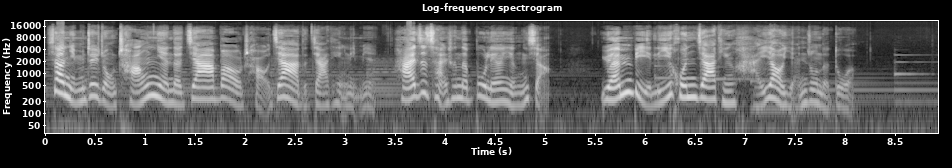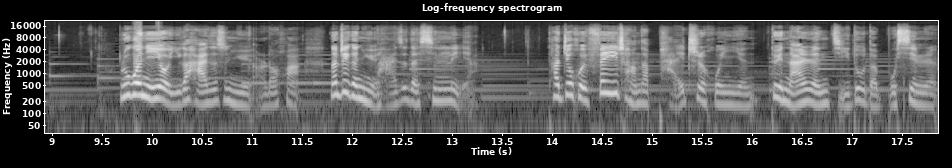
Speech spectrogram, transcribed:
像你们这种常年的家暴、吵架的家庭里面，孩子产生的不良影响，远比离婚家庭还要严重的多。如果你有一个孩子是女儿的话，那这个女孩子的心里呀，她就会非常的排斥婚姻，对男人极度的不信任。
